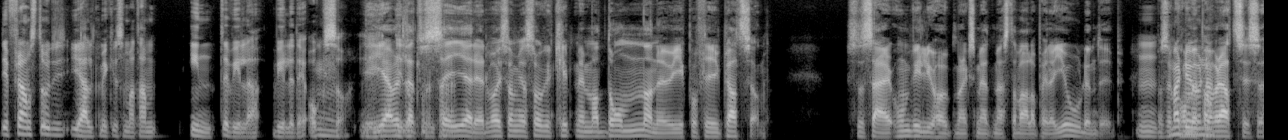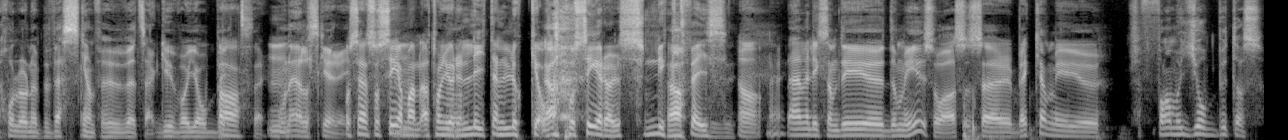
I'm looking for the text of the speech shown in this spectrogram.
det framstod ju jävligt mycket som att han inte ville, ville det också. Mm. Det i- är jävligt lätt att säga det. Det var ju som jag såg ett klipp med Madonna nu, gick på flygplatsen. Så, så här, hon vill ju ha uppmärksamhet mest av alla på hela jorden typ. Mm. Och så Madonna. kommer paparazzi så håller hon upp väskan för huvudet så här, gud vad jobbigt. Ja. Så här. Mm. Hon älskar det. Och sen så ser man att hon gör en liten lucka och Ja. poserar snyggt Ja. face. Ja, Nej men liksom, det är ju, de är ju så. Alltså så här, Beckham är ju... Så, fan vad jobbigt alltså.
